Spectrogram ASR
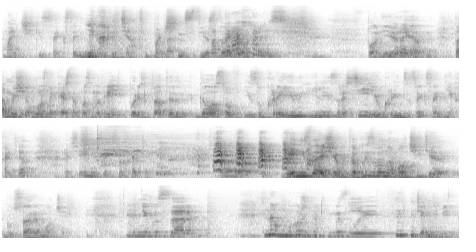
мальчики секса не хотят в большинстве своем. Натрахались? Вполне вероятно. Там еще можно, конечно, посмотреть по результаты голосов из Украины или из России. Украинцы секса не хотят, россияне секса хотят. А, Я не знаю, чем это вызвано. Молчите, гусары молчать. Мы не гусары, Нам можно. мы злые. Тем не менее.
